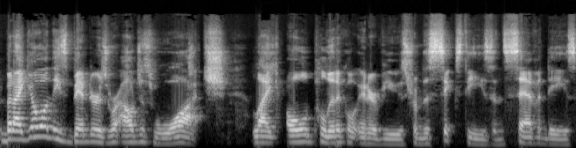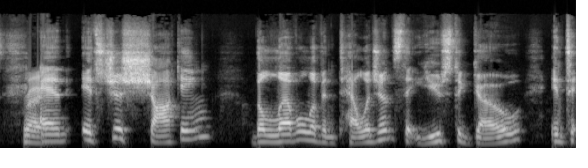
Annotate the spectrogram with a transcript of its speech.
but I go on these benders where I'll just watch like old political interviews from the 60s and 70s Right. and it's just shocking the level of intelligence that used to go into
